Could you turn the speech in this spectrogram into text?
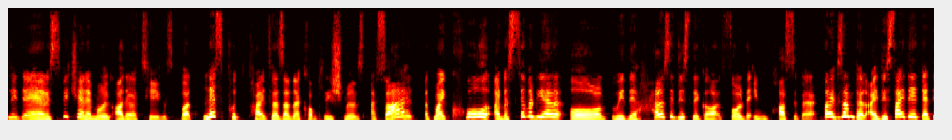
leader, speaker, among other things. But let's put titles and accomplishments aside. At my core, I'm a seven year old with a healthy disregard for the impossible. For example, I decided that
